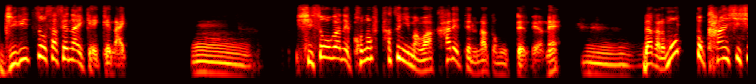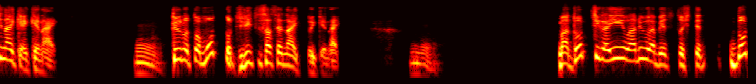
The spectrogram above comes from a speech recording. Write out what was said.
自立をさせなきゃいけない。い。うん。思想がね、この二つに今分かれてるなと思ってんだよね。うん。だからもっと監視しなきゃいけない。うん。っていうのと、もっと自立させないといけない。うん。まあ、どっちがいい悪いは別として、どっ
